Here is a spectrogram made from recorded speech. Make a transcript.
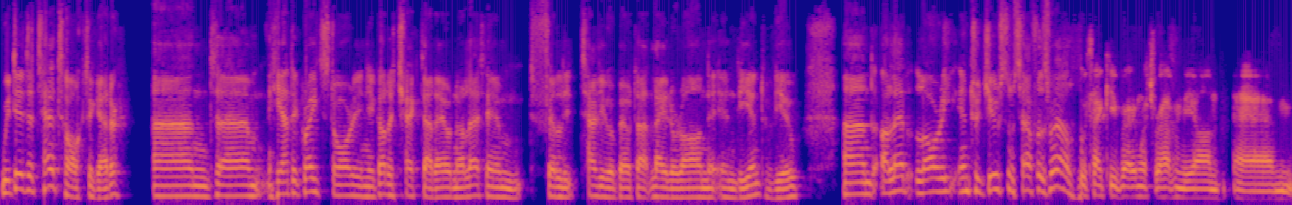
We did a TED talk together and um, he had a great story, and you got to check that out. And I'll let him fill, tell you about that later on in the interview. And I'll let Laurie introduce himself as well. Well, thank you very much for having me on. Um,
